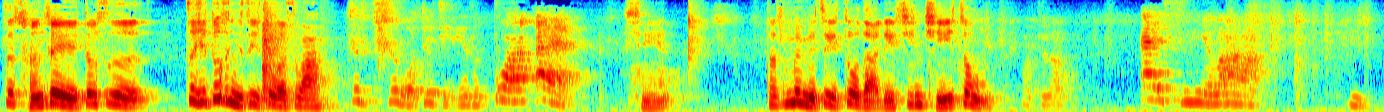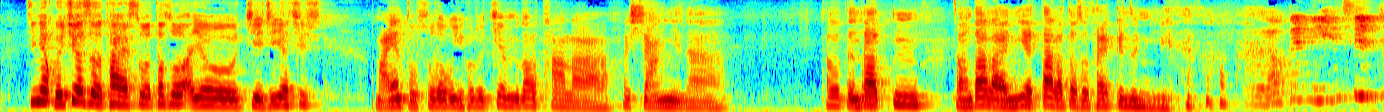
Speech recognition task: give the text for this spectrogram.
这纯粹都是，这些都是你自己做的是吧？这是我对姐姐的关爱。行，都是妹妹自己做的，你心情一重。我知道，爱死你啦！嗯，今天回去的时候，他还说：“他说，哎呦，姐姐要去马院读书了，我以后都见不到她了，会想你的。”他说：“等他嗯长大了，你也大了，到时候他也跟着你。”我要跟你一起住。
